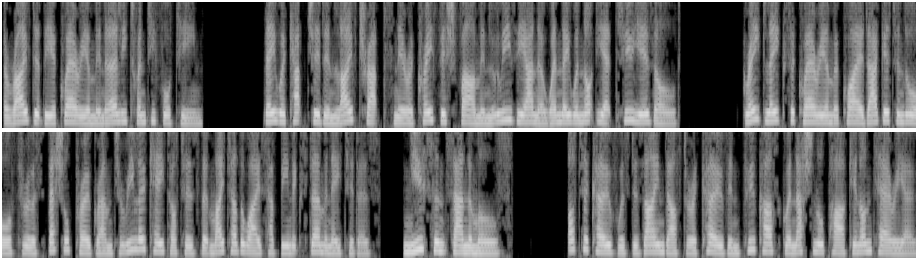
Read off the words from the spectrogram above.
arrived at the aquarium in early 2014. They were captured in live traps near a crayfish farm in Louisiana when they were not yet two years old. Great Lakes Aquarium acquired agate and ore through a special program to relocate otters that might otherwise have been exterminated as nuisance animals. Otter Cove was designed after a cove in Pukaskwa National Park in Ontario.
